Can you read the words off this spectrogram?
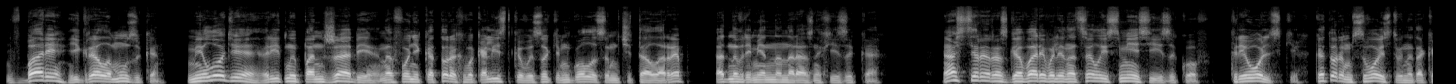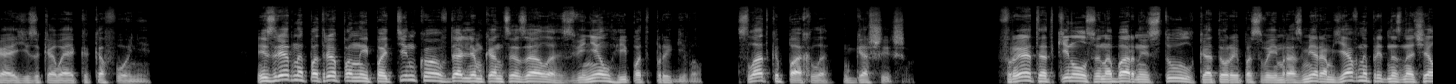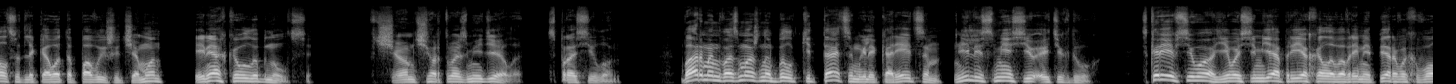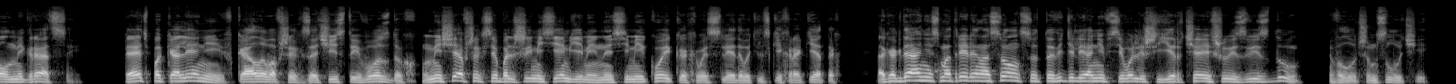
В баре играла музыка, мелодия, ритмы панджаби, на фоне которых вокалистка высоким голосом читала рэп одновременно на разных языках. Астеры разговаривали на целой смеси языков, креольских, которым свойственна такая языковая какофония. Изрядно потрепанный Паттинко в дальнем конце зала звенел и подпрыгивал. Сладко пахло гашишем. Фред откинулся на барный стул, который по своим размерам явно предназначался для кого-то повыше, чем он, и мягко улыбнулся. «В чем, черт возьми, дело?» — спросил он. Бармен, возможно, был китайцем или корейцем, или смесью этих двух. Скорее всего, его семья приехала во время первых волн миграции. Пять поколений, вкалывавших за чистый воздух, умещавшихся большими семьями на семи койках в исследовательских ракетах, а когда они смотрели на солнце, то видели они всего лишь ярчайшую звезду, в лучшем случае.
